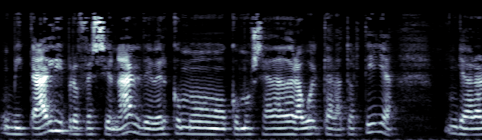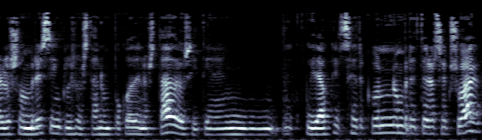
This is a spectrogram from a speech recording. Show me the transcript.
vital y profesional, de ver cómo, cómo se ha dado la vuelta a la tortilla. Y ahora los hombres incluso están un poco denostados y tienen cuidado que ser con un hombre heterosexual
